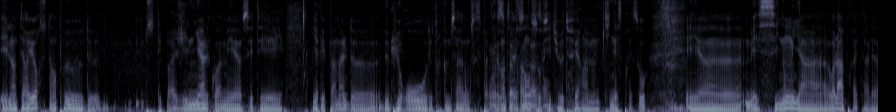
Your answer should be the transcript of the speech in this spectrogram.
Et l'intérieur, c'était un peu de, de- c'était pas génial, quoi. Mais euh, c'était, il y avait pas mal de, de bureaux, des trucs comme ça. Donc ça, c'est pas Ouais, très c'est pas très intéressant, sauf si tu veux te faire un, petit Nespresso. Et euh, mais sinon, il y a, voilà, après t'as le,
